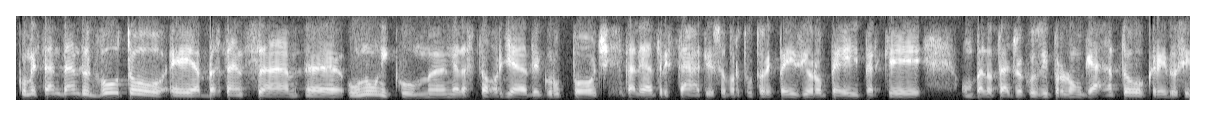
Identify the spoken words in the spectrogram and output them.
Come sta andando il voto è abbastanza eh, un unicum nella storia del gruppo occidentale e altri stati, soprattutto dei paesi europei, perché un ballottaggio così prolungato credo si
